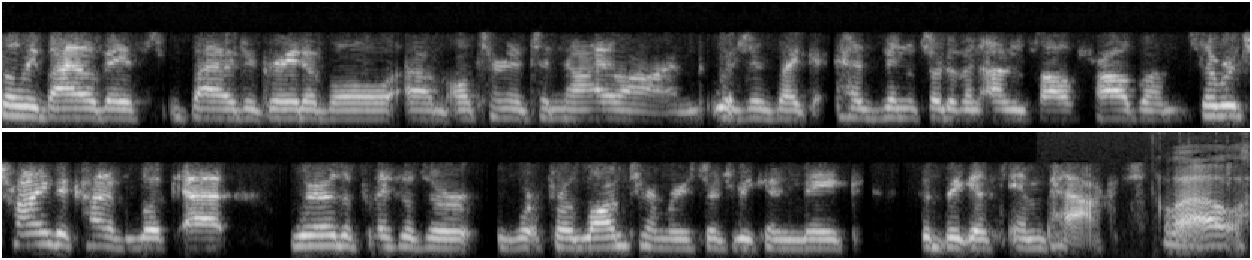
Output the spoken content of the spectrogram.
fully bio-based, biodegradable um, alternative to nylon, which is like, has been sort of an unsolved problem. So we're trying to kind of look at where the places are, where, for long-term research we can make the biggest impact. Wow.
